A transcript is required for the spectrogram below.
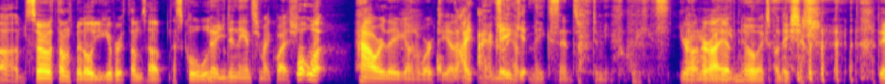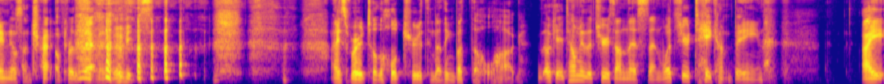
Um. So thumbs middle. You give her a thumbs up. That's cool. No, you didn't answer my question. What? What? How are they going to work oh, together? I- I actually make have- it make sense to me, please. Your I Honor, I have no explanation. Daniel's on trial for the Batman movies. I swear to tell the whole truth and nothing but the whole hog. Okay, tell me the truth on this then. What's your take on Bane? I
